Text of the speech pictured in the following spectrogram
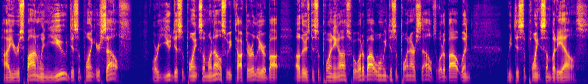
how you respond when you disappoint yourself or you disappoint someone else. We talked earlier about others disappointing us, but what about when we disappoint ourselves? What about when we disappoint somebody else.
